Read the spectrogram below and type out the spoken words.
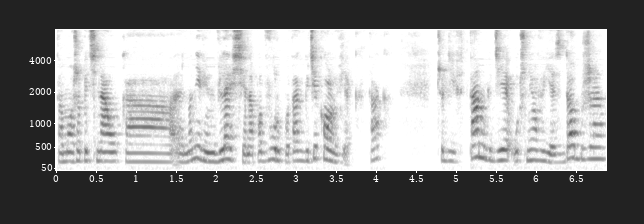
To może być nauka, no nie wiem, w lesie, na podwórku, tak? Gdziekolwiek, tak? Czyli tam, gdzie uczniowi jest dobrze,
